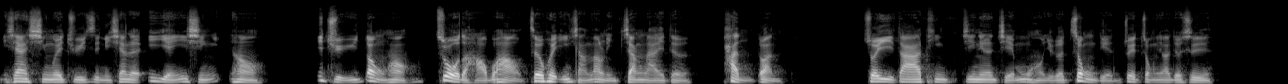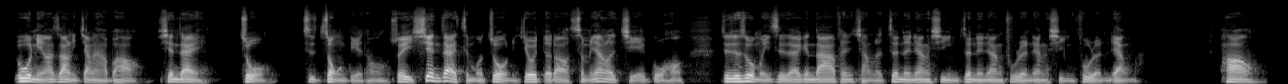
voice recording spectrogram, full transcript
你现在行为举止，你现在的一言一行，哈，一举一动，哈，做的好不好？这会影响到你将来的判断。所以大家听今天的节目，哈，有个重点，最重要就是，如果你要知道你将来好不好，现在做是重点哦。所以现在怎么做，你就会得到什么样的结果，哈。这就是我们一直在跟大家分享的正能量吸引正能量，负能量吸引负能量嘛。好。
